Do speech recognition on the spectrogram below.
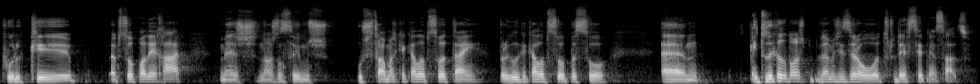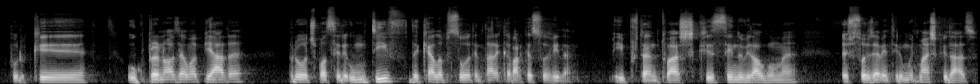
Porque a pessoa pode errar, mas nós não sabemos os traumas que aquela pessoa tem, por aquilo que aquela pessoa passou. Hum, e tudo aquilo que nós vamos dizer ao outro deve ser pensado. Porque o que para nós é uma piada, para outros pode ser o motivo daquela pessoa tentar acabar com a sua vida. E, portanto, acho que, sem dúvida alguma, as pessoas devem ter muito mais cuidado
